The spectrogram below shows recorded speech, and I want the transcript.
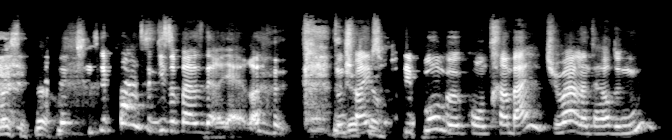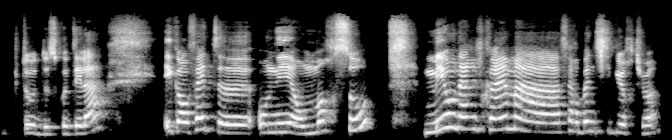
Ouais, c'est. Je sais pas ce qui se passe derrière. » Donc, je parlais sûr. sur toutes les bombes qu'on trimballe, tu vois, à l'intérieur de nous, plutôt de ce côté-là. Et qu'en fait, euh, on est en morceaux, mais on arrive quand même à faire bonne figure, tu vois.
